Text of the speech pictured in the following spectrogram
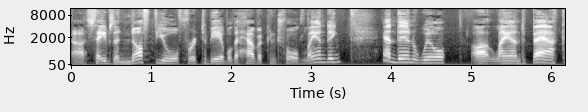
Uh, saves enough fuel for it to be able to have a controlled landing and then will uh, land back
